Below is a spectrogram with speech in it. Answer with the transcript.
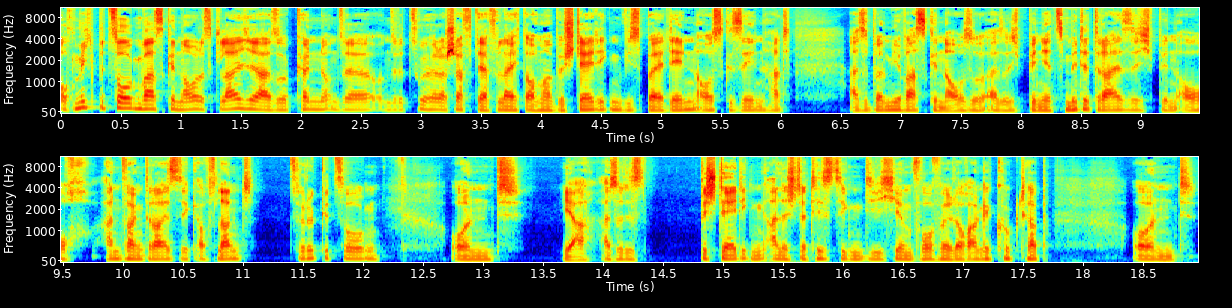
auf mich bezogen war es genau das Gleiche. Also können unsere, unsere Zuhörerschaft ja vielleicht auch mal bestätigen, wie es bei denen ausgesehen hat. Also bei mir war es genauso. Also ich bin jetzt Mitte 30, bin auch Anfang 30 aufs Land zurückgezogen. Und ja, also das bestätigen alle Statistiken, die ich hier im Vorfeld auch angeguckt habe. Und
